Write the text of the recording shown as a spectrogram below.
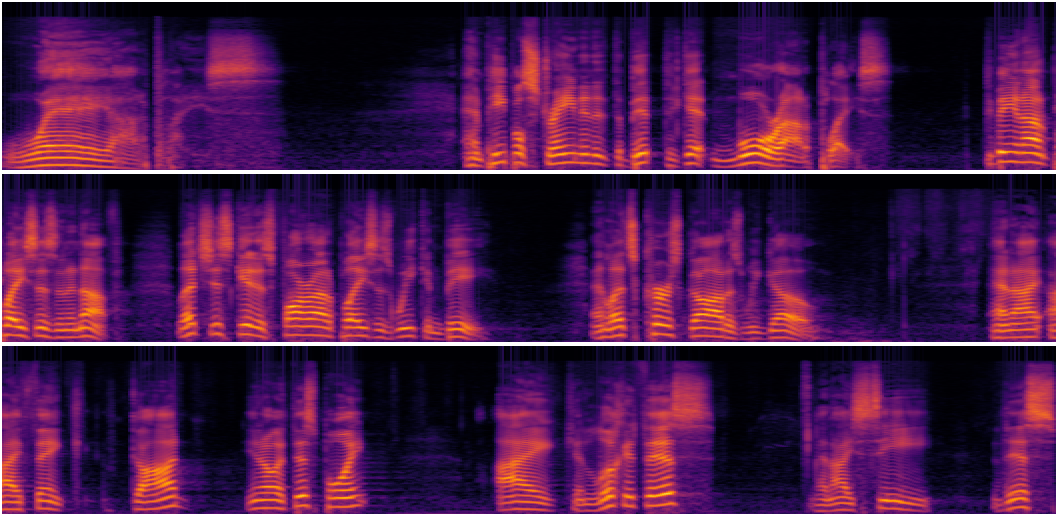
way out of place. And people straining at the bit to get more out of place. Being out of place isn't enough. Let's just get as far out of place as we can be. And let's curse God as we go. And I, I think, God, you know, at this point, I can look at this and I see this.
